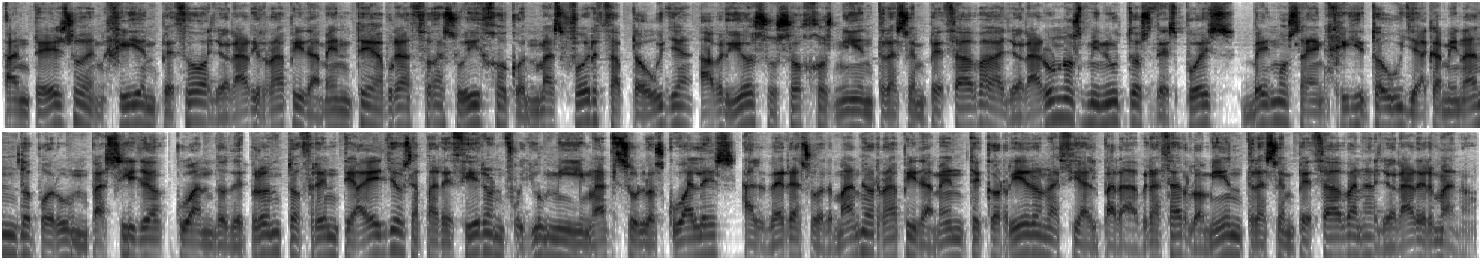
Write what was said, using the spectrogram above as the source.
Ante eso Enji empezó a llorar y rápidamente abrazó a su hijo con más fuerza. Touya abrió sus ojos mientras empezaba a llorar unos minutos después, vemos a Enji y Touya caminando por un pasillo, cuando de pronto frente a ellos aparecieron Fuyumi y Natsu los cuales, al ver a su hermano rápidamente corrieron hacia él para abrazarlo mientras empezaban a llorar hermano.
